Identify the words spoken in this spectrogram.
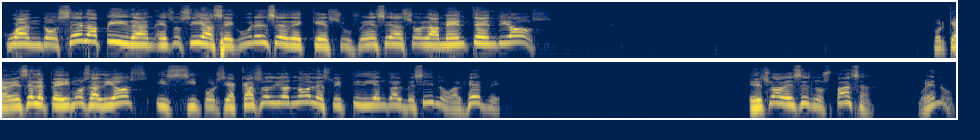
Cuando se la pidan, eso sí, asegúrense de que su fe sea solamente en Dios. Porque a veces le pedimos a Dios y si por si acaso Dios no, le estoy pidiendo al vecino, al jefe. Eso a veces nos pasa. Bueno,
